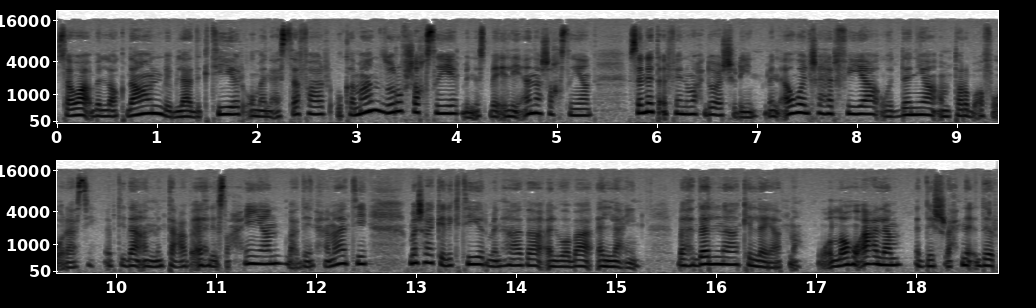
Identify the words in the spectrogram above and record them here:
سواء بال lockdown ببلاد كتير ومنع السفر وكمان ظروف شخصية بالنسبة لي أنا شخصيا سنة 2021 من أول شهر فيها والدنيا مطربقة فوق راسي ابتداء من تعب أهلي صحيا بعدين حماتي مشاكل كتير من هذا الوباء اللعين. بهدلنا كلياتنا. والله أعلم قديش رح نقدر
